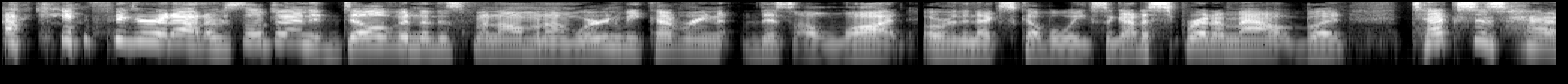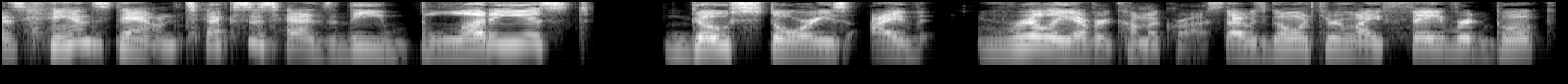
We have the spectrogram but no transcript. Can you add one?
I can't figure it out. I'm still trying to delve into this phenomenon. We're going to be covering this a lot over the next couple weeks. I got to spread them out, but Texas has hands down, Texas has the bloodiest ghost stories I've really ever come across. I was going through my favorite book,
